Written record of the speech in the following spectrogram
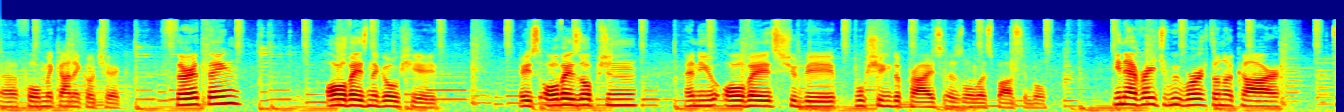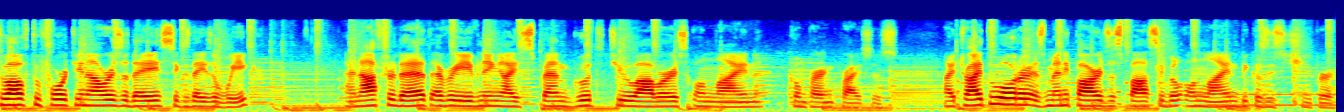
uh, for mechanical check. Third thing, always negotiate. There's always option and you always should be pushing the price as low as possible. In average, we worked on a car 12 to 14 hours a day, six days a week. And after that, every evening I spent good two hours online comparing prices. I try to order as many parts as possible online because it's cheaper.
